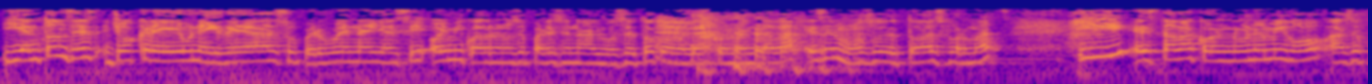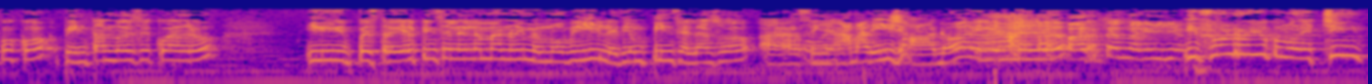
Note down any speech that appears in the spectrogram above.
y entonces yo creé una idea súper buena y así. Hoy mi cuadro no se parece nada al boceto, como les comentaba. es hermoso de todas formas. Y estaba con un amigo hace poco pintando ese cuadro. Y pues traía el pincel en la mano y me moví y le di un pincelazo así amarillo, ¿no? Ahí en medio. Parte amarillo. Y fue un rollo como de chin.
